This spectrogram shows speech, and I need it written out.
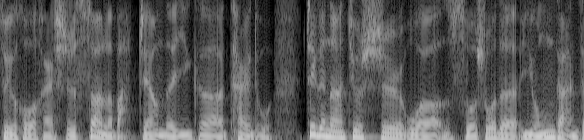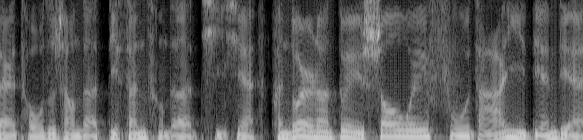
最后还是算了吧这样的一个态度。这个呢就是我所说的勇敢在投资上的第三层的体现。很多人呢对稍微复杂一点点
